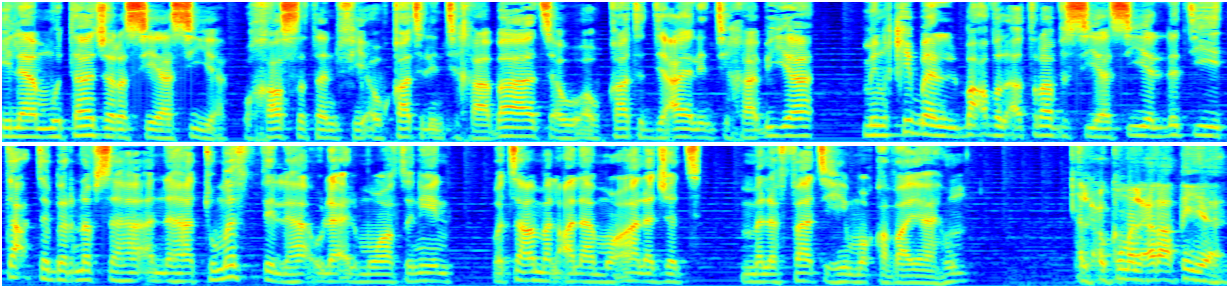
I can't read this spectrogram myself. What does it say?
إلى متاجرة سياسية وخاصة في أوقات الانتخابات أو أوقات الدعاية الانتخابية؟ من قبل بعض الأطراف السياسية التي تعتبر نفسها أنها تمثل هؤلاء المواطنين وتعمل على معالجة ملفاتهم وقضاياهم؟ الحكومة العراقية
